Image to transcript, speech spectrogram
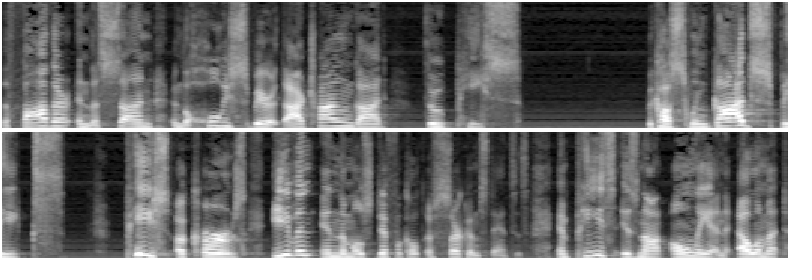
the Father and the Son and the Holy Spirit, our triune God, through peace. Because when God speaks, peace occurs even in the most difficult of circumstances. And peace is not only an element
